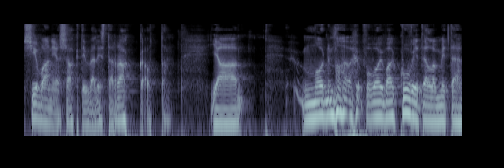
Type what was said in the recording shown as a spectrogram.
Shivan ja Shaktin välistä rakkautta. Ja voi vain kuvitella, mitä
